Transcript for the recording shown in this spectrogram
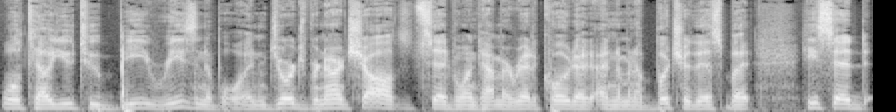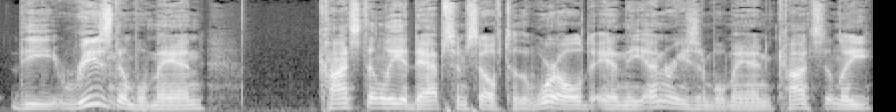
will tell you to be reasonable. And George Bernard Shaw said one time, I read a quote, and I'm going to butcher this, but he said, The reasonable man constantly adapts himself to the world, and the unreasonable man constantly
